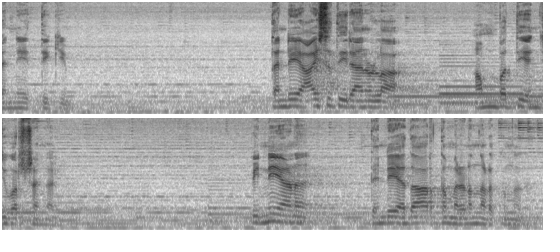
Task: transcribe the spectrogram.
തന്നെ എത്തിക്കും. തന്റെ ആയുസ് തീരാനുള്ള അമ്പത്തിയഞ്ച് വർഷങ്ങൾ. പിന്നെയാണ് തന്റെ യഥാർത്ഥ മരണം നടക്കുന്നത്.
